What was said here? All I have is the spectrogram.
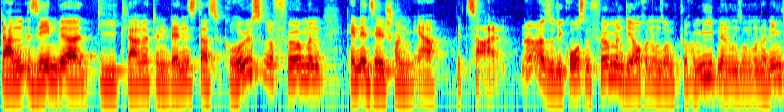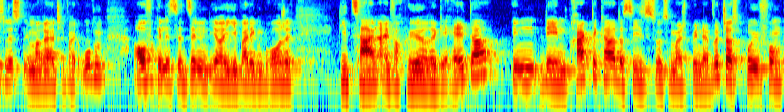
dann sehen wir die klare Tendenz, dass größere Firmen tendenziell schon mehr bezahlen. Ne? Also die großen Firmen, die auch in unseren Pyramiden, in unseren Unternehmenslisten immer relativ weit oben aufgelistet sind in ihrer jeweiligen Branche, die zahlen einfach höhere Gehälter in den Praktika. Das siehst du zum Beispiel in der Wirtschaftsprüfung.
